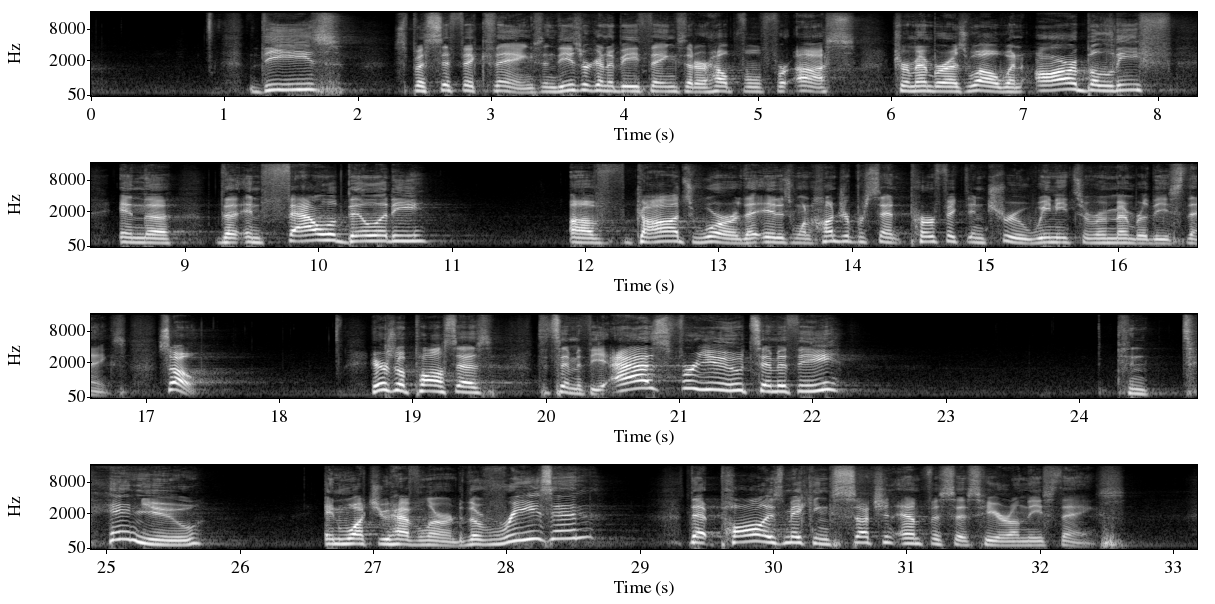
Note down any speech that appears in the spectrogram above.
these specific things. And these are going to be things that are helpful for us to remember as well. When our belief in the, the infallibility of God's word, that it is 100% perfect and true, we need to remember these things. So, here's what Paul says to Timothy As for you, Timothy, continue in what you have learned. The reason that Paul is making such an emphasis here on these things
